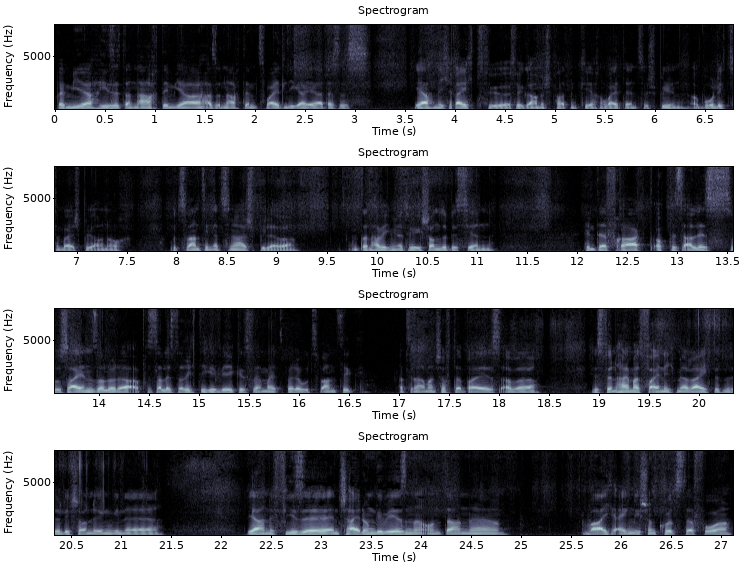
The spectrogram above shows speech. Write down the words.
bei mir hieß es dann nach dem Jahr, also nach dem Zweitliga-Jahr, dass es ja nicht reicht für, für Garmisch-Partenkirchen weiterhin zu spielen, obwohl ich zum Beispiel auch noch U20-Nationalspieler war. Und dann habe ich mir natürlich schon so ein bisschen hinterfragt, ob das alles so sein soll oder ob das alles der richtige Weg ist, wenn man jetzt bei der U20 Nationalmannschaft dabei ist. Aber ist für einen Heimatverein nicht mehr reicht. Das ist natürlich schon irgendwie eine, ja, eine fiese Entscheidung gewesen. Und dann äh, war ich eigentlich schon kurz davor,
